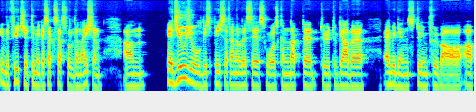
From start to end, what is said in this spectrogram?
in the future to make a successful donation. Um, as usual, this piece of analysis was conducted to, to gather evidence to improve our, our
